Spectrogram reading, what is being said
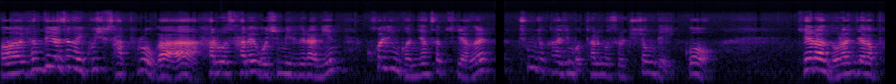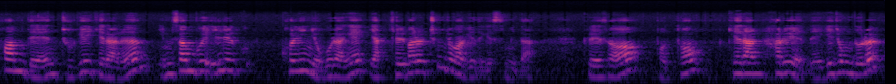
어, 현대 여성의 94%가 하루 450mg인 콜린 권장 섭취량을 충족하지 못하는 것으로 추정되어 있고 계란 노란자가 포함된 두 개의 계란은 임산부의 일일 콜린 요구량의 약 절반을 충족하게 되겠습니다. 그래서 보통 계란 하루에 4개 정도를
